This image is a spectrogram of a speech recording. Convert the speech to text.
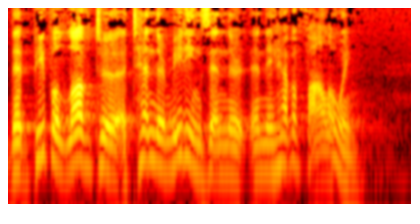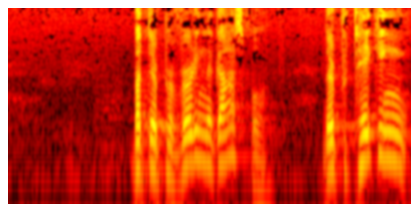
that people love to attend their meetings and, and they have a following. But they're perverting the gospel. They're taking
